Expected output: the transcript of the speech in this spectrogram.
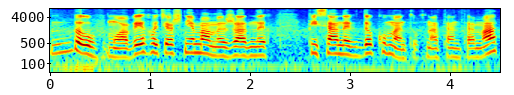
był w Mławie, chociaż nie mamy żadnych pisanych dokumentów na ten temat.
